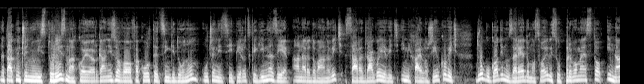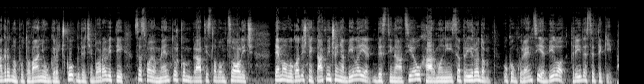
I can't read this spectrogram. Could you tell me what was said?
Na takmičenju iz turizma koje je organizovao fakultet Singidunum, učenici Pirotske gimnazije Ana Radovanović, Sara Dragojević i Mihajlo Živković drugu godinu za redom osvojili su prvo mesto i nagradno putovanje u Grčku gde će boraviti sa svojom mentorkom Bratislavom Colić. Tema ovogodišnjeg takmičenja bila je destinacija u harmoniji sa prirodom. U konkurenciji je bilo 30 ekipa.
